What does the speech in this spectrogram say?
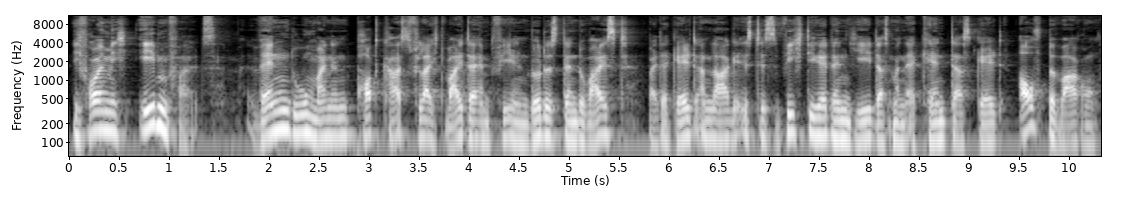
Ich freue mich ebenfalls, wenn du meinen Podcast vielleicht weiterempfehlen würdest, denn du weißt, bei der Geldanlage ist es wichtiger denn je, dass man erkennt, dass Geldaufbewahrung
